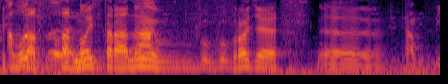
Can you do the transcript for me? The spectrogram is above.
То есть, А с, вот, од- с э, одной стороны, а- в- в- вроде э, там и,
